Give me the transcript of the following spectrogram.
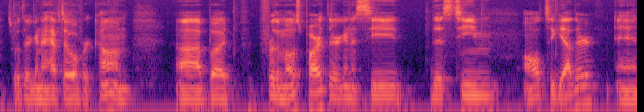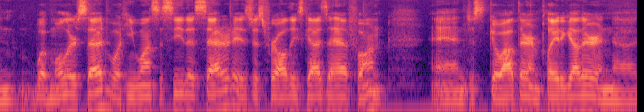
that's what they're going to have to overcome. Uh, but for the most part, they're going to see this team all together. And what Muller said, what he wants to see this Saturday is just for all these guys to have fun and just go out there and play together and uh,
